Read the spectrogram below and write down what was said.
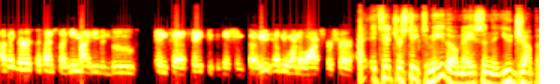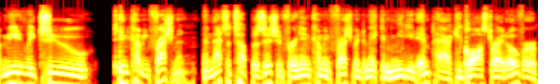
I think there is potential that he might even move into safety position. So he, will be one to watch for sure. It's interesting to me, though, Mason, that you jump immediately to incoming freshman, and that's a tough position for an incoming freshman to make an immediate impact. You glossed right over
